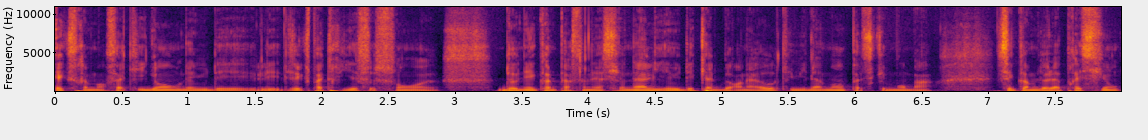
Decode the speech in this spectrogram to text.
extrêmement fatigant. On a eu des, les, les expatriés se sont donnés comme personne nationale. Il y a eu des cas de burn-out, évidemment, parce que bon, ben, c'est comme de la pression.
